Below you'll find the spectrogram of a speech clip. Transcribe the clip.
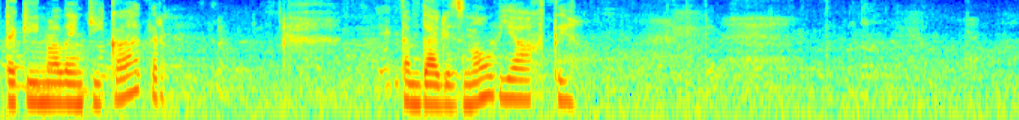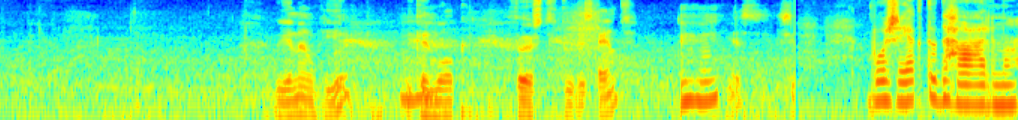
такий маленький катер. Там далі знов яхти. We now here. You can walk first to this end. Угу. Yes. Боже, як тут гарно.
